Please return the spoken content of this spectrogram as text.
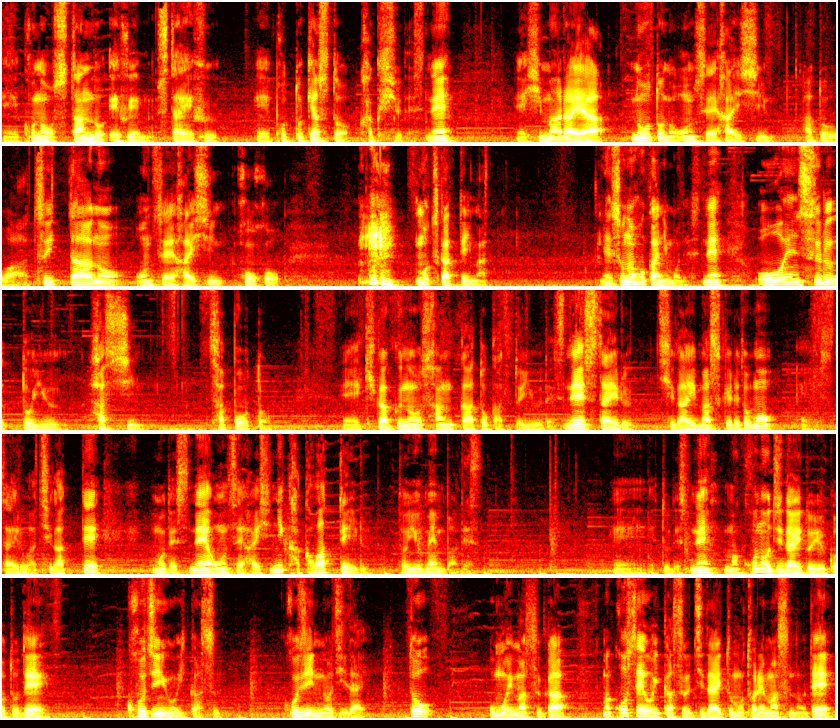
えー、このスタンド FM スタ F、えー、ポッドキャスト各種ですね、えー、ヒマラヤノートの音声配信あとはツイッターの音声配信方法 も使っています。その他にもですね応援するという発信サポート、えー、企画の参加とかというですねスタイル違いますけれども、え、スタイルは違ってもですね音声配信に関わっているというメンバーです。えー、っとですね、まあ、この時代ということで個人を生かす個人の時代と思いますが、まあ、個性を生かす時代とも取れますので、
